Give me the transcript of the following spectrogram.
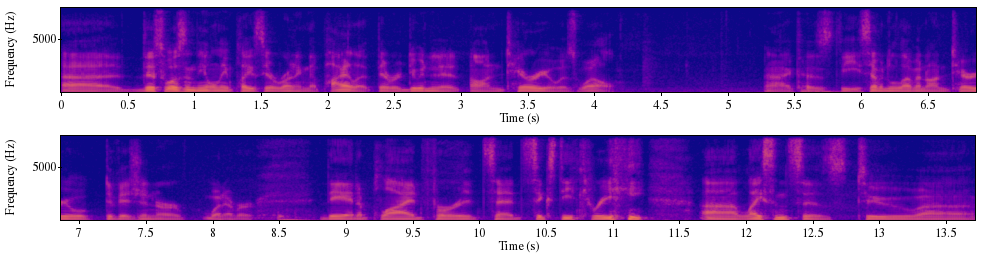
uh, this wasn't the only place they were running the pilot. They were doing it in Ontario as well. Because the 7 Eleven Ontario division or whatever, they had applied for, it said 63 uh, licenses to uh,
